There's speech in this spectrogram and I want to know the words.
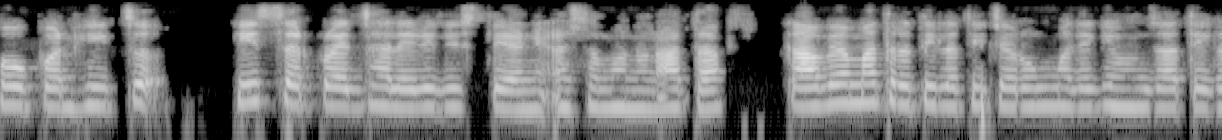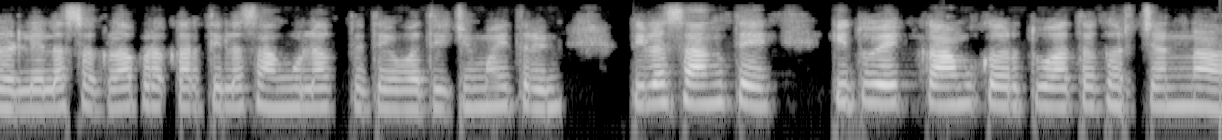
हो पण हीच हीच सरप्राईज झालेली दिसते आणि असं म्हणून आता काव्य मात्र तिला तिच्या रूममध्ये घेऊन जाते. घडलेला सगळा प्रकार तिला सांगू लागते. तेव्हा तिची मैत्रीण तिला सांगते की तू एक काम कर. तू आता घरच्यांना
